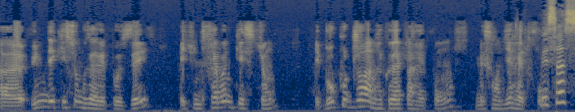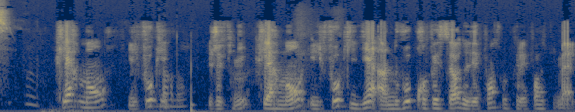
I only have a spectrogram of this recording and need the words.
euh, une des questions que vous avez posées est une très bonne question et beaucoup de gens aimeraient connaître la réponse, mais sans dire trop. Mais ça, c'est- Clairement, il faut qu'il je finis. Clairement, il faut qu'il y ait un nouveau professeur de défense contre les forces du mal.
